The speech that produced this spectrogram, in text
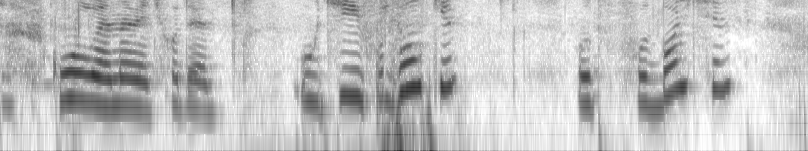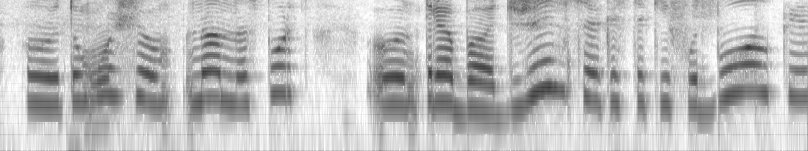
в школу я навіть ходив у цій футболці, от в футбольці, е, тому що нам на спорт е, треба джинси, якісь такі футболки.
